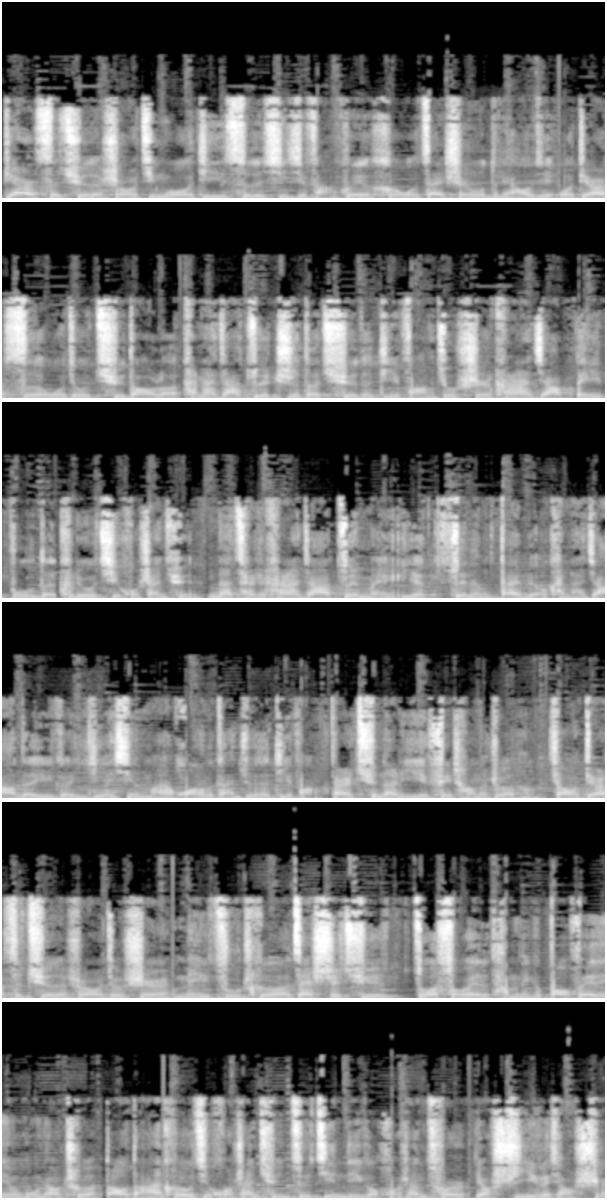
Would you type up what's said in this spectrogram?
第二次去的时候，经过我第一次的信息反馈和我再深入的了解，我第二次我就去到了勘察加最值得去的地方，就是勘察加北部的可留奇火山群，那才是勘察加最美也最能代表勘察加的一个野性蛮荒的感觉的地方。但是去那里非常的折腾，像我第二次去的时候，就是没租车，在市区坐所谓的他们那个报废的那个公交车，到达可留奇火山群最近的一个火山村要十一个小时，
